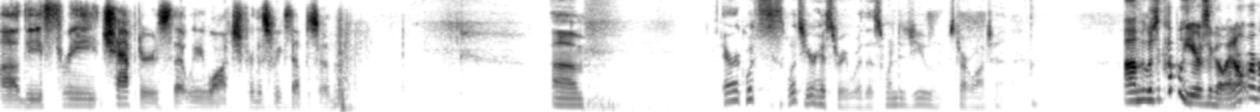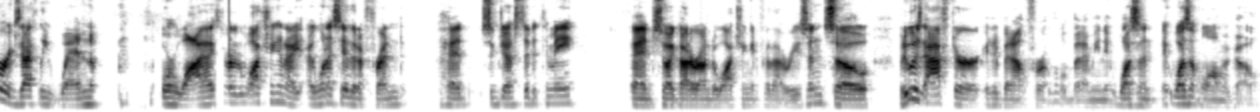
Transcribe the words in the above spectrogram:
uh, the three chapters that we watched for this week's episode. Um, Eric, what's what's your history with this? When did you start watching it? Um, it was a couple years ago. I don't remember exactly when or why I started watching it. I, I want to say that a friend had suggested it to me, and so I got around to watching it for that reason. So, but it was after it had been out for a little bit. I mean, it wasn't it wasn't long ago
